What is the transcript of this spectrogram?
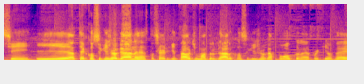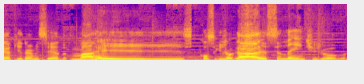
Sim, e até consegui jogar, né? Tá certo que tava de madrugada, consegui jogar pouco, né? Porque o velho aqui dorme cedo. Mas consegui jogar, excelente jogo.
